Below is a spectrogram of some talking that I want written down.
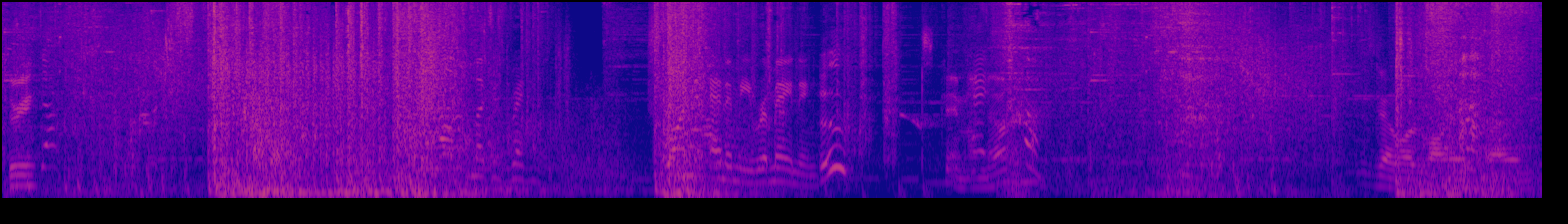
Three. Ultimate is ready. One enemy remaining. Okay, Mendo. He's got one long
